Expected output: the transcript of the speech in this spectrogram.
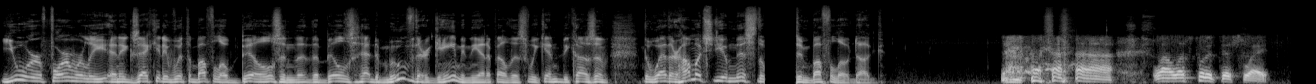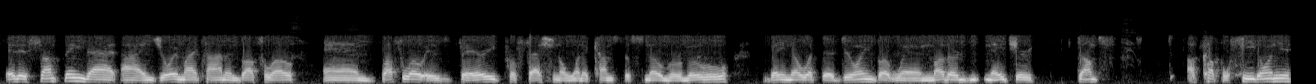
you were formerly an executive with the Buffalo Bills, and the, the Bills had to move their game in the NFL this weekend because of the weather. How much do you miss the in Buffalo, Doug? well, let's put it this way. It is something that I enjoy my time in Buffalo, and Buffalo is very professional when it comes to snow removal. They know what they're doing, but when Mother Nature dumps a couple feet on you.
